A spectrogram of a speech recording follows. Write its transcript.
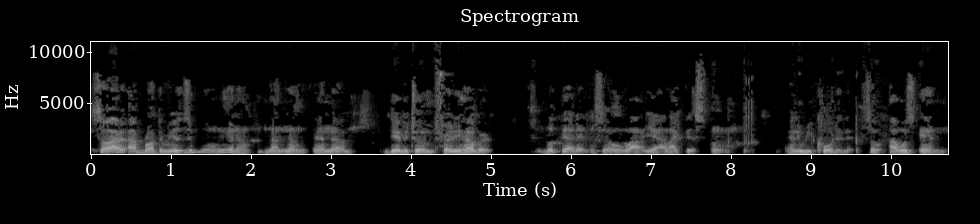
So I, I brought the music, you know, and um, gave it to him. Freddie Hubbard looked at it and said, "Oh wow, yeah, I like this," and he recorded it. So I was in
